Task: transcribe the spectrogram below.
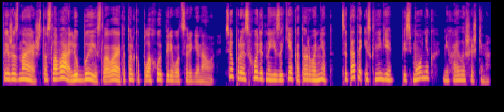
«Ты же знаешь, что слова, любые слова, это только плохой перевод с оригинала. Все происходит на языке, которого нет». Цитата из книги «Письмовник» Михаила Шишкина.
